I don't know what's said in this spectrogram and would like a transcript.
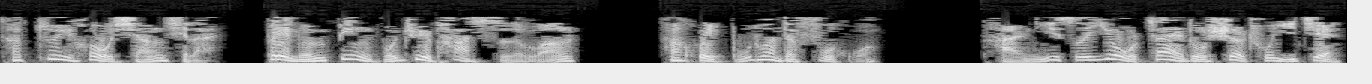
他最后想起来，贝伦并不惧怕死亡，他会不断的复活。坦尼斯又再度射出一箭，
